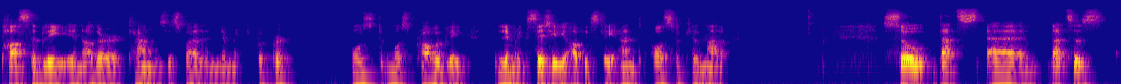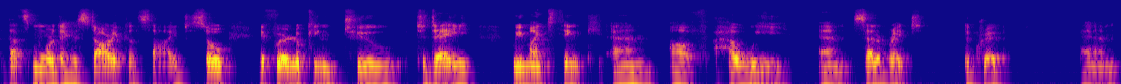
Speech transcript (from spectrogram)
possibly in other towns as well in Limerick, but per, most most probably Limerick City, obviously, and also Kilmallock. So that's uh, that's as that's more the historical side. So if we're looking to today, we might think um, of how we um, celebrate the crib. Um,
